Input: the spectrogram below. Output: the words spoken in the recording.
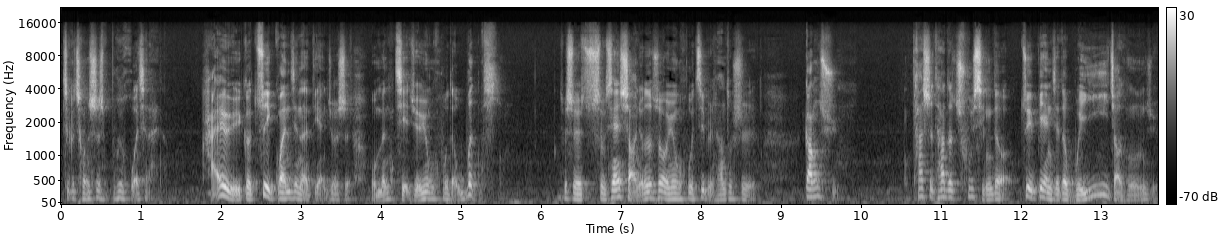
这个城市是不会火起来的。还有一个最关键的点就是我们解决用户的问题，就是首先小牛的所有用户基本上都是刚需，它是它的出行的最便捷的唯一交通工具。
